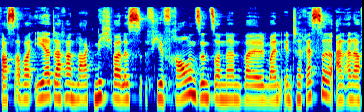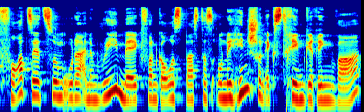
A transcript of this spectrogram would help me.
Was aber eher daran lag, nicht weil es vier Frauen sind, sondern weil mein Interesse an einer Fortsetzung oder einem Remake von Ghostbusters ohnehin schon extrem gering war.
